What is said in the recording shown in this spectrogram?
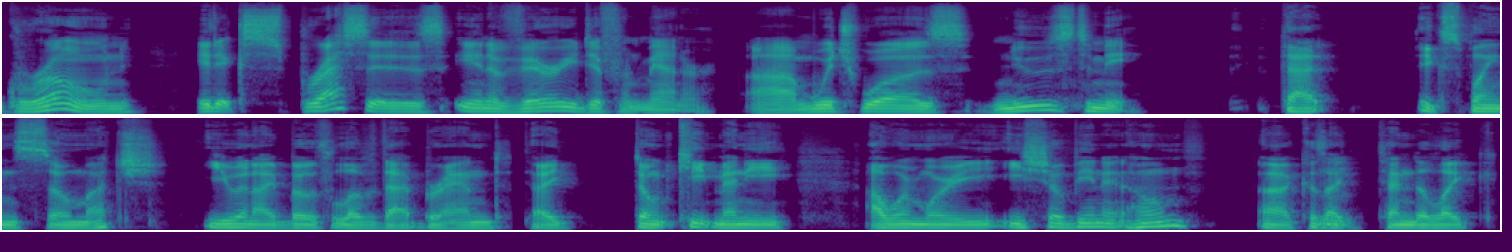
grown, it expresses in a very different manner, um, which was news to me. That explains so much. You and I both love that brand. I don't keep many Awamori Isshobin at home because uh, mm. I tend to like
